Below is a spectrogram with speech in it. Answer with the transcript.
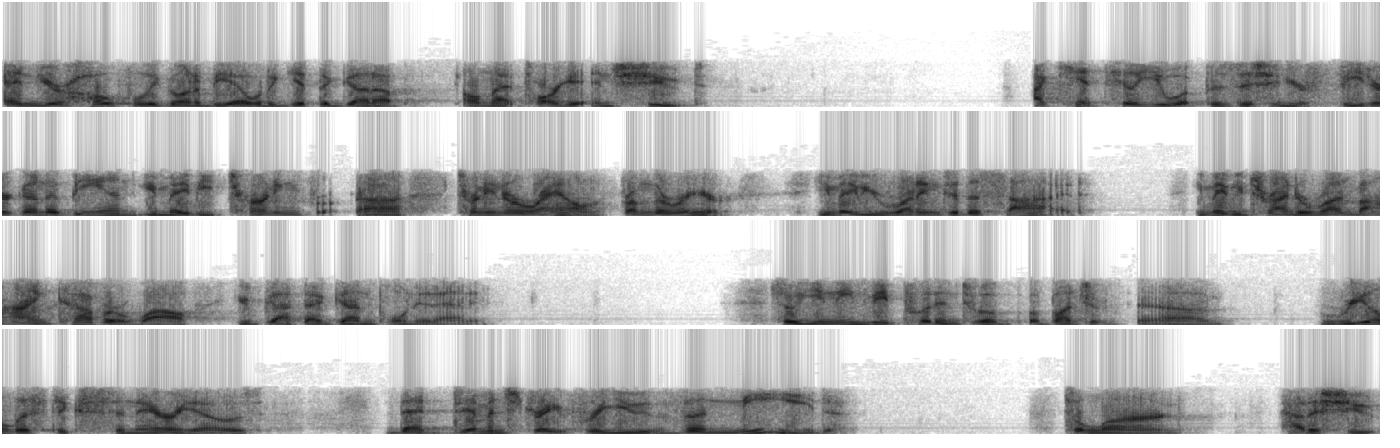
and you're hopefully going to be able to get the gun up on that target and shoot. I can't tell you what position your feet are going to be in. You may be turning uh, turning around from the rear. You may be running to the side. You may be trying to run behind cover while you've got that gun pointed at him. So you need to be put into a, a bunch of uh, realistic scenarios that demonstrate for you the need to learn how to shoot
